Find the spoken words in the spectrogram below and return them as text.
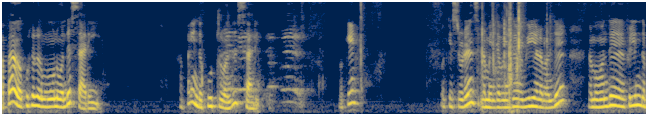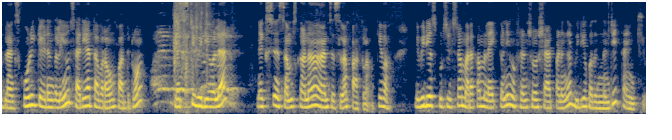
அப்போ அங்கே கொடுத்துருக்கிற மூணு வந்து சரி. அப்போ இந்த கூற்று வந்து சரி. ஓகே ஓகே ஸ்டூடெண்ட்ஸ் நம்ம இந்த இந்த வீடியோவில் வந்து நம்ம வந்து ஃபில்லிங் த பிளாங்க்ஸ் கோடிட்ட இடங்களையும் சரியாக தவறாகவும் பார்த்துட்டோம். நெக்ஸ்ட் வீடியோவில் நெக்ஸ்ட் சம்ஸ்க்கான ஆன்சர்ஸ்லாம் பார்க்கலாம். ஓகேவா இந்த வீடியோஸ் பிடிச்சிருந்துச்சுன்னா மறக்காமல் லைக் பண்ணி உங்கள் ஃப்ரெண்ட்ஸோட ஷேர் பண்ணுங்கள் வீடியோ பார்த்துக்கு நன்றி. தேங்க்யூ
